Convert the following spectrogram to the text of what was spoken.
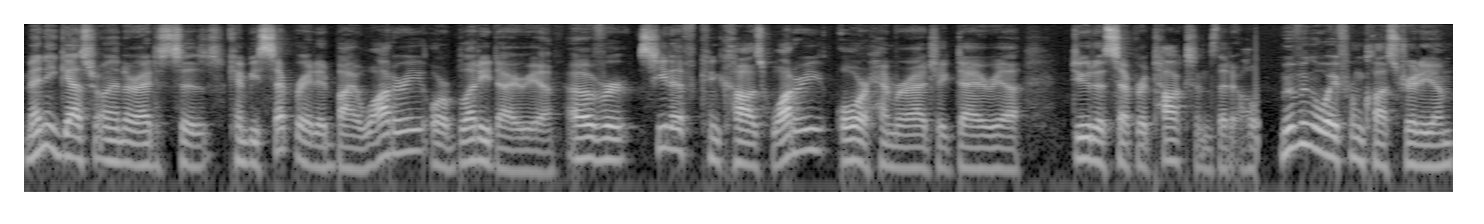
Many gastroenteritis can be separated by watery or bloody diarrhea. However, C. diff can cause watery or hemorrhagic diarrhea due to separate toxins that it holds. Moving away from Clostridium,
